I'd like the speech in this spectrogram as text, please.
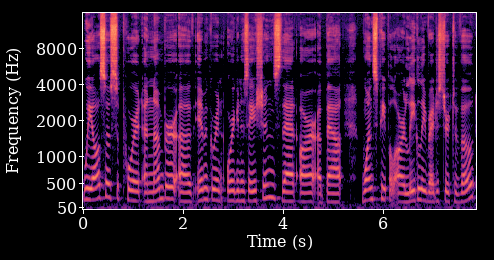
We also support a number of immigrant organizations that are about once people are legally registered to vote,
